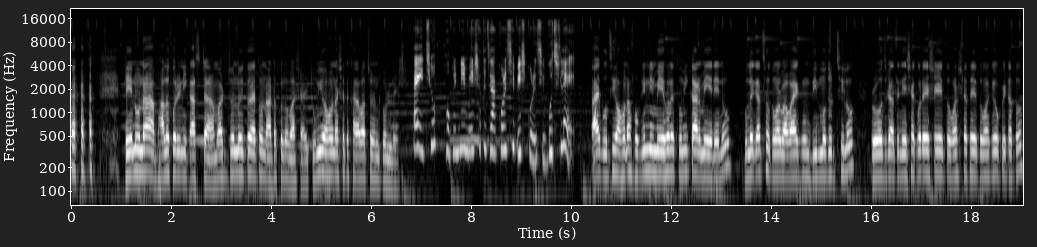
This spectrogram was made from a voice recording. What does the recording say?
রেনু না ভালো করিনি কাজটা। আমার জন্যই তো এত নাটক হলো বাসায়। তুমি অহনার সাথে খারাপ আচরণ করলে। এই চুপ ফকিন্নির মেয়ের সাথে যা করেছি বেশ করেছি বুঝলে? তাই বুঝি অহনা ফকিন্নির মেয়ে হলে তুমি কার মেয়ে রেনু? ভুলে গেছো তোমার বাবা একজন দিনমজুর ছিল। রোজ রাতে নেশা করে এসে তোমার সাথে তোমাকেও পেটাতো।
